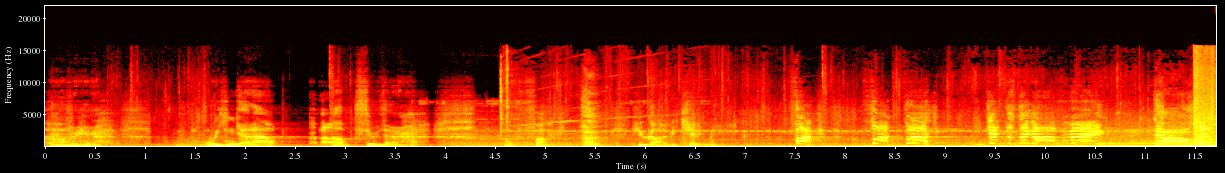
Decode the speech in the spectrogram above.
Over here. We can get out up through there. Oh, fuck. You gotta be kidding me. Fuck! Fuck! Fuck! Get this thing off of me! No!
